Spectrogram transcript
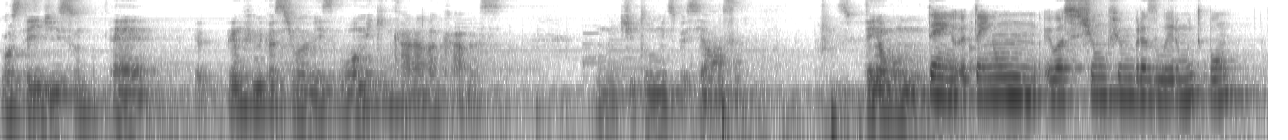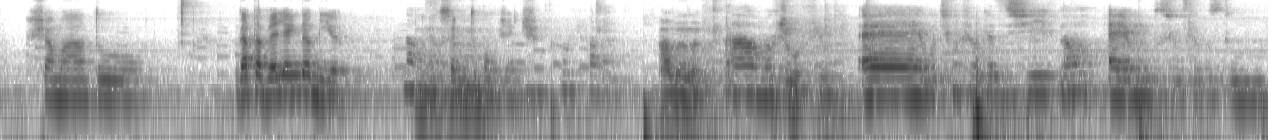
gostei disso. É, tem um filme que eu assisti uma vez, O Homem que Encarava Cabras. Um título muito especial. Nossa. Tem algum. Tenho, eu tenho um. Eu assisti um filme brasileiro muito bom chamado Gata Velha Ainda Mia. Não, Isso é muito bom, gente. nunca ouvi falar. Alana, Ah, o meu último filme. filme. É, o último filme que eu assisti não é um dos filmes que eu costumo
